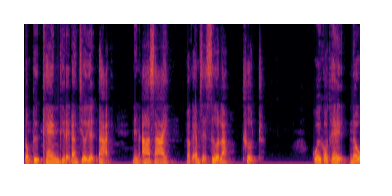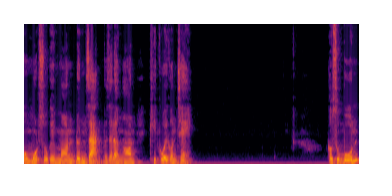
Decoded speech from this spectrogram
động từ can thì lại đang chỉ ở hiện tại. Nên A sai. Và các em sẽ sửa là could. Cô ấy có thể nấu một số cái món đơn giản và rất là ngon khi cô ấy còn trẻ. Câu số 4.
